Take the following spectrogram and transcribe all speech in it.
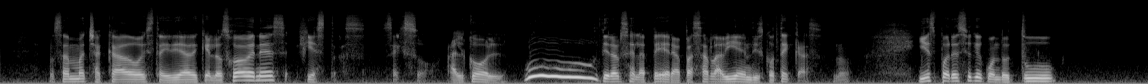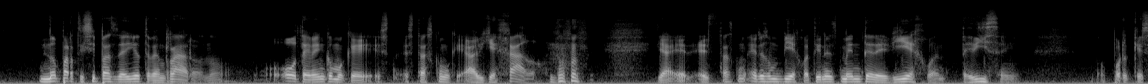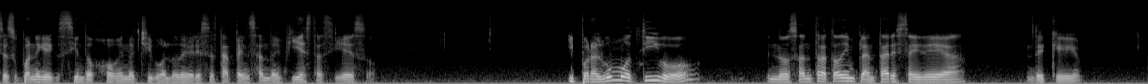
nos han machacado esta idea de que los jóvenes, fiestas, sexo, alcohol, uh, tirarse la pera, pasarla bien, discotecas, ¿no? Y es por eso que cuando tú no participas de ello te ven raro, ¿no? O te ven como que estás como que aviejado, ¿no? ya e, estás, eres un viejo, tienes mente de viejo, te dicen. Porque se supone que siendo joven o chivolo deberías estar pensando en fiestas y eso. Y por algún motivo nos han tratado de implantar esta idea de que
